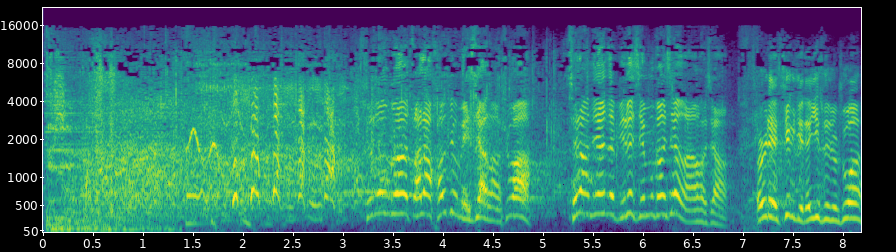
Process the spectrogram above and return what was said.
陈东哥，咱俩好久没见了，是吧？前两天在别的节目刚见完，好像。而且静姐的意思就是说，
